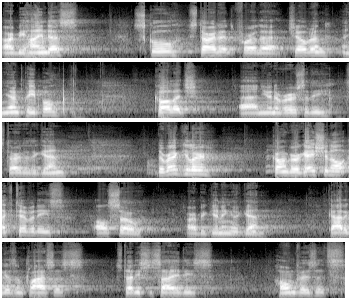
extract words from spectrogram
are behind us. School started for the children and young people. College and university started again. The regular Congregational activities also are beginning again. Catechism classes, study societies, home visits.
